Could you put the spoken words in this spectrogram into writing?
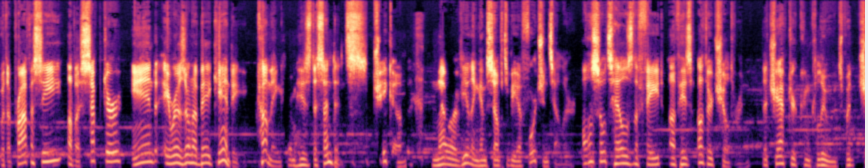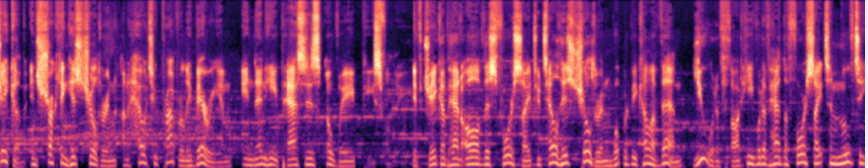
with a prophecy of a scepter and Arizona Bay candy coming from his descendants. Jacob, now revealing himself to be a fortune teller, also tells the fate of his other children. The chapter concludes with Jacob instructing his children on how to properly bury him, and then he passes away peacefully. If Jacob had all of this foresight to tell his children what would become of them, you would have thought he would have had the foresight to move to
